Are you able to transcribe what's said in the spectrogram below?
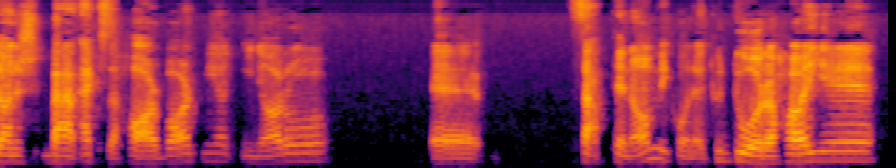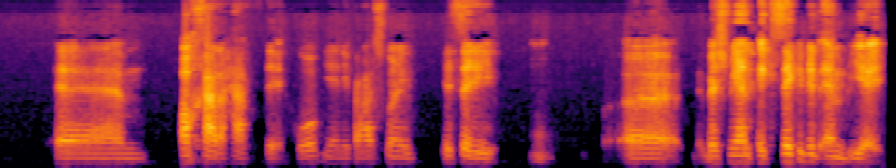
دانش برعکس هاروارد میاد اینا رو ثبت نام می‌کنه تو دوره های آخر هفته. خب یعنی فرض کنید یه سری بهش میگن executive MBA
